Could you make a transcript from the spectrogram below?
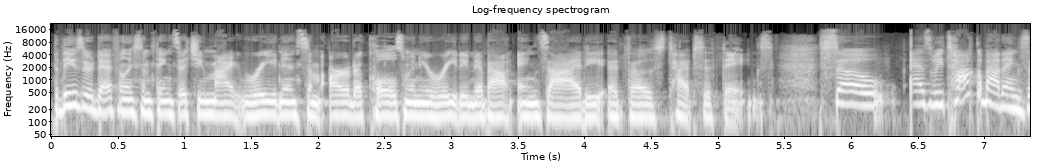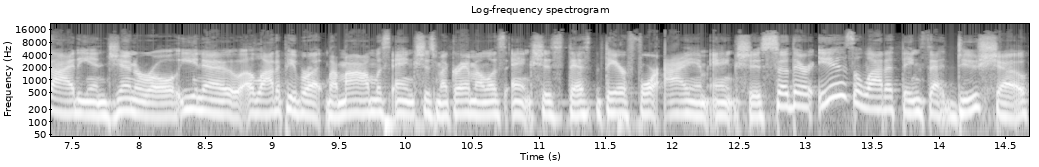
but these are definitely some things that you might read in some articles when you're reading about anxiety anxiety or those types of things. So as we talk about anxiety in general, you know, a lot of people are like, my mom was anxious, my grandma was anxious, therefore I am anxious. So there is a lot of things that do show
